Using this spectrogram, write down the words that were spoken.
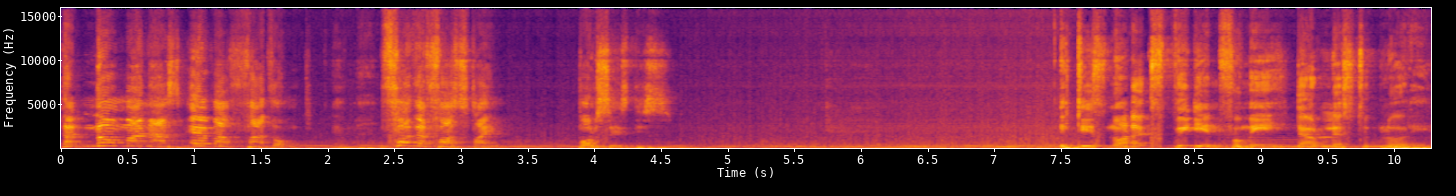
that no man has ever fathomed. Amen. For the first time, Paul says this. It is not expedient for me, doubtless, to glory.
